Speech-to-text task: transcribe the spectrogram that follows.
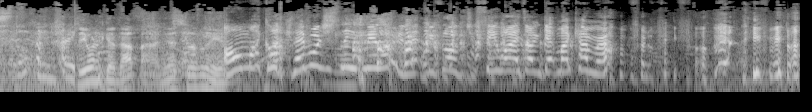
stop being afraid. So you want to get that behind you? It's lovely. Oh my god, can everyone just leave me alone and let me vlog? Do you see why I don't get my camera out in front of people? leave me alone.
